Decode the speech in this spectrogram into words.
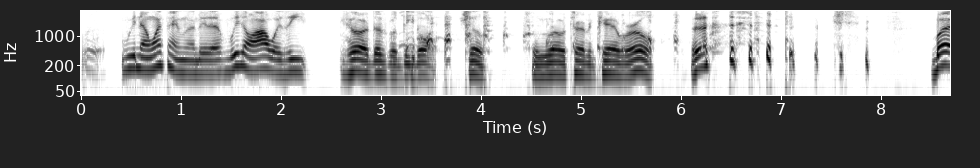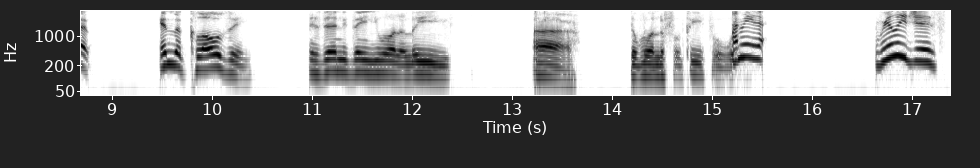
it. We know one thing we're gonna do that. We gonna always eat. You know, that's to do that. Sure. So we're to turn the camera on. but in the closing, is there anything you want to leave uh, the wonderful people with? I mean, really, just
